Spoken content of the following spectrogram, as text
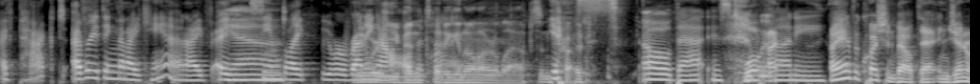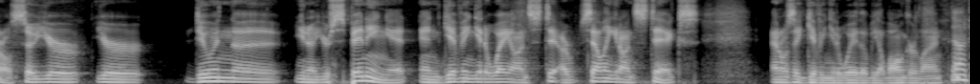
I've packed everything that I can. I've it Yeah. seemed like we were we running were out all even the time. putting it on our laps and driving. yes. Oh, that is too Well, I- funny. I have a question about that in general. So you're you're doing the you know you're spinning it and giving it away on stick or selling it on sticks. I don't say giving it away; there'll be a longer line. Don't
